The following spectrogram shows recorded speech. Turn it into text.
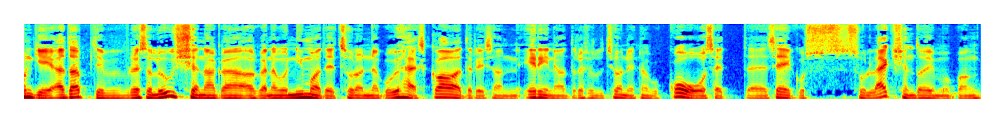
ongi adaptive resolution, aga, aga nagu niimoodi, et sul on nagu ühes kaadris on erinevad resolutsioonid nagu koos, et see, kus sul action toimub, on,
